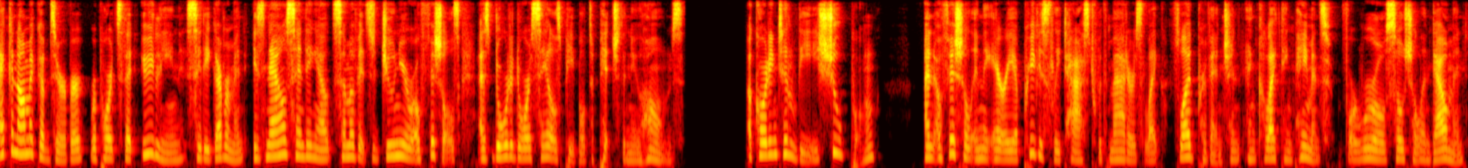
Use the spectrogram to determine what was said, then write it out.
Economic Observer reports that Yulin city government is now sending out some of its junior officials as door to door salespeople to pitch the new homes. According to Li Shupeng, an official in the area previously tasked with matters like flood prevention and collecting payments for rural social endowment,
